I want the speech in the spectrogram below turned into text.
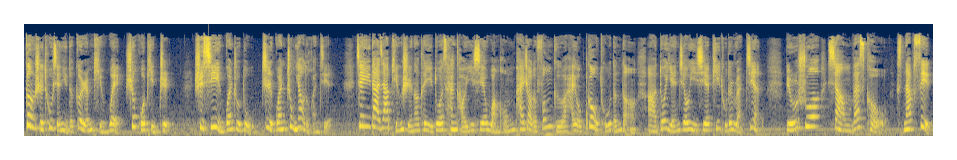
更是凸显你的个人品味、生活品质，是吸引关注度至关重要的环节。建议大家平时呢，可以多参考一些网红拍照的风格，还有构图等等啊，多研究一些 P 图的软件，比如说像 Vesco、Snapseed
